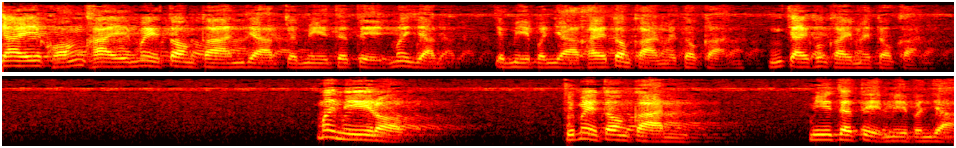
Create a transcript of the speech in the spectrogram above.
ใจของใครไม่ต้องการอยากจะมีสติไม่อยาก จะมีปัญญาใครต้องการไม่ต้องการหัวใจของใครไม่ต้องการ ไม่มีหรอก ที่ไม่ต้องการ มีสติมีปัญญา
